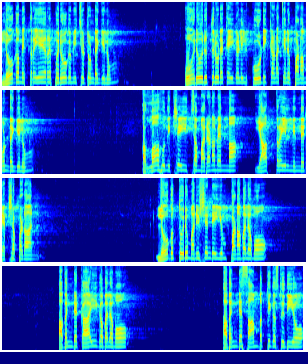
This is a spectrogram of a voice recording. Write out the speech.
ലോകം എത്രയേറെ പുരോഗമിച്ചിട്ടുണ്ടെങ്കിലും ഓരോരുത്തരുടെ കൈകളിൽ കോടിക്കണക്കിന് പണമുണ്ടെങ്കിലും അള്ളാഹു നിശ്ചയിച്ച മരണമെന്ന യാത്രയിൽ നിന്ന് രക്ഷപ്പെടാൻ ലോകത്തൊരു മനുഷ്യന്റെയും പണബലമോ അവന്റെ കായിക ബലമോ അവന്റെ സാമ്പത്തിക സ്ഥിതിയോ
